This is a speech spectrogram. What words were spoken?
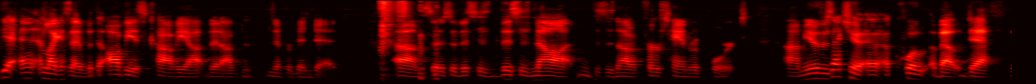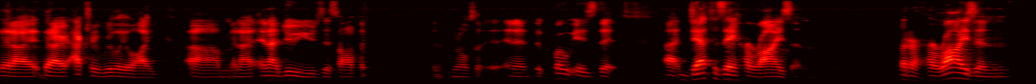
yeah, and, and, like I said, with the obvious caveat that I've never been dead. Um, so, so this is this is not this is not a firsthand report. Um, you know, there's actually a, a, quote about death that I that I actually really like, um, and I and I do use this often. And the quote is that uh, death is a horizon, but a horizon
